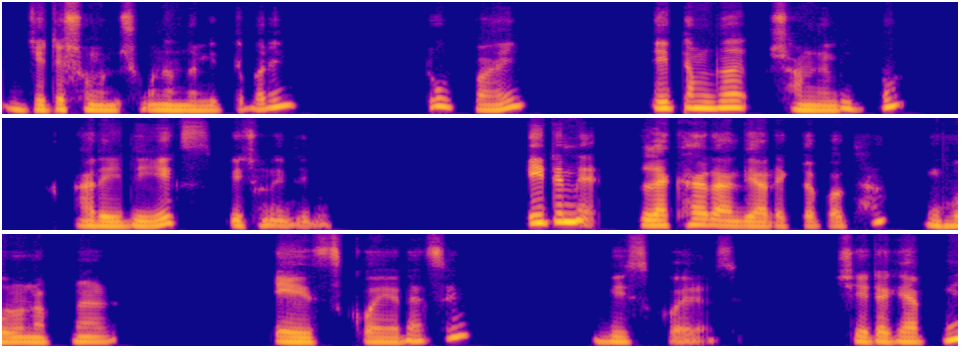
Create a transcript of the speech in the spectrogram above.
যেটা সমান সমান আমরা লিখতে পারি টু পাই এটা আমরা সামনে লিখব, আর এই এক্স পেছনে দিব। এটা লেখার আগে আরেকটা কথা, ধরুন আপনার এ স্কোয়ার আছে বি স্কোয়ার আছে, সেটাকে আপনি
